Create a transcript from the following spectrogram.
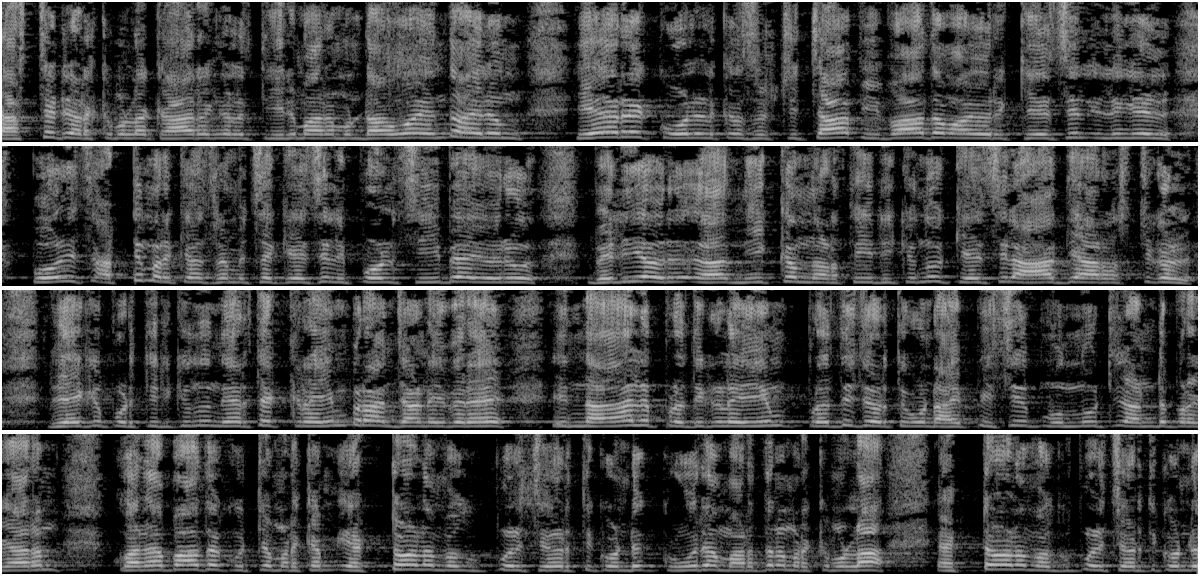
കസ്റ്റഡി അടക്കമുള്ള കാര്യങ്ങളിൽ തീരുമാനമുണ്ടാവുക. എന്തായാലും ഏറെ കോളിളക്കം സൃഷ്ടിച്ച വിവാദമായ ഒരു കേസിൽ ഇല്ലെങ്കിൽ പോലീസ് അട്ടിമറിക്കാൻ ശ്രമിച്ച കേസിൽ ഇപ്പോൾ സി ബി ഐ ഒരു വലിയ ഒരു നീക്കം നടത്തിയിരിക്കുന്നു. കേസിൽ ആദ്യ അറസ്റ്റുകൾ രേഖപ്പെടുത്തിയിരിക്കുന്നു. നേരത്തെ ക്രൈംബ്രാഞ്ചാണ് ഇവരെ ഈ നാല് പ്രതികളെയും പ്രതി ചേർത്തുകൊണ്ട് ഐ പി സി മുന്നൂറ്റി രണ്ട് പ്രകാരം കൊലപാതക കുറ്റമടക്കം എട്ടോളം വകുപ്പുകൾ ചേർത്തിക്കൊണ്ട് ക്രൂരമർദ്ദനമടക്കമുള്ള എട്ടോളം വകുപ്പുകൾ ചേർത്തിക്കൊണ്ട്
